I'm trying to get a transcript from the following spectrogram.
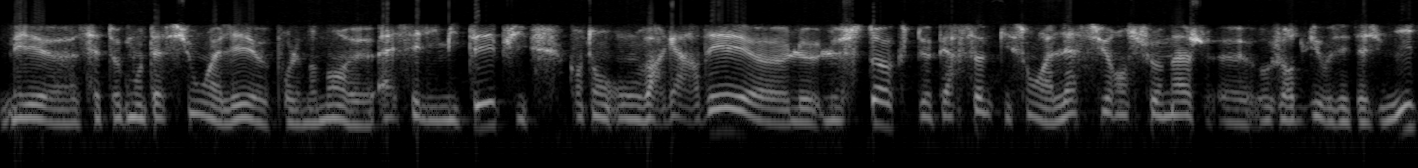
mais cette augmentation, elle est pour le moment assez limitée. Puis quand on, on va regarder euh, le, le, stock de personnes qui sont à l'assurance chômage euh, aujourd'hui aux États-Unis,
